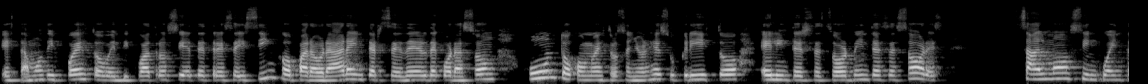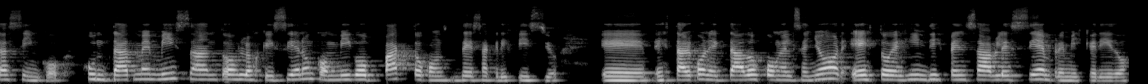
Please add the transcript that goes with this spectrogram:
Estamos dispuestos 24, 7, 3, 6, 5 para orar e interceder de corazón junto con nuestro Señor Jesucristo, el intercesor de intercesores. Salmo 55. Juntadme mis santos, los que hicieron conmigo pacto de sacrificio. Eh, estar conectados con el Señor, esto es indispensable siempre, mis queridos.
